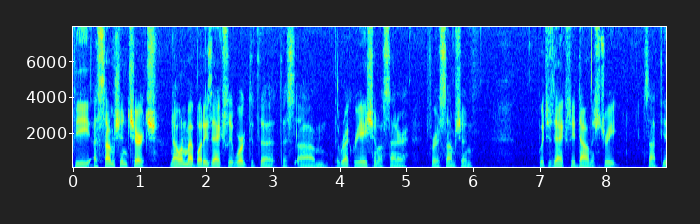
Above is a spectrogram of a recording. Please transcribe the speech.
The Assumption Church. Now one of my buddies actually worked at the, the, um, the recreational center for Assumption which is actually down the street. It's not the,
